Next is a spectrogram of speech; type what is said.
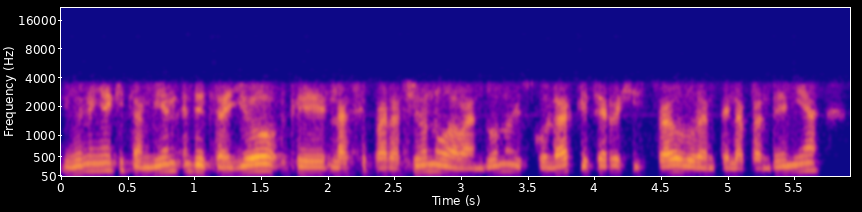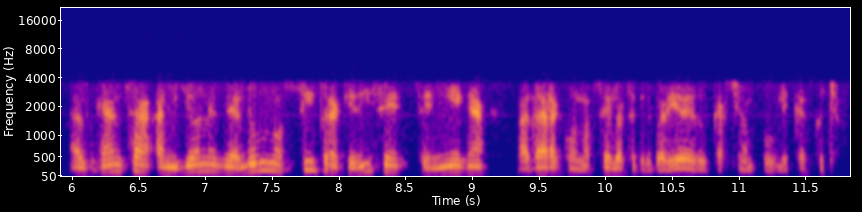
y bueno, Iñaki también detalló que la separación o abandono escolar que se ha registrado durante la pandemia alcanza a millones de alumnos, cifra que dice se niega a dar a conocer la Secretaría de Educación Pública. Escuchamos.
